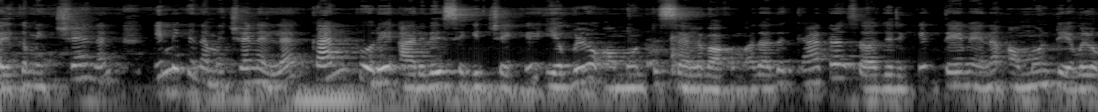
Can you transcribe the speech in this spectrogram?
வெல்கம் இட் சேனல் இன்றைக்கி நம்ம சேனலில் கண்பொறை அறுவை சிகிச்சைக்கு எவ்வளோ அமௌண்ட்டு செலவாகும்? அதாவது கேட்ரா சர்ஜரிக்கு தேவையான அமௌண்ட் எவ்வளோ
